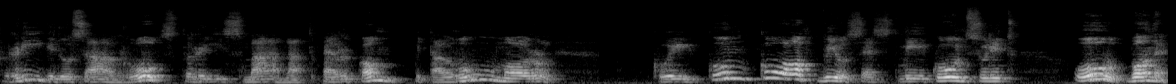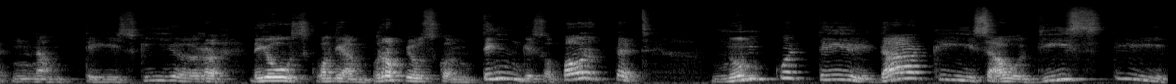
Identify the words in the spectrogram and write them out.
Frigidus a rostris manat per compita rumor. Qui cum co obvius est mi consulit O, bone, nam te cir, Deus quadiam propius contingis oportet, numque te dacis audisti.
